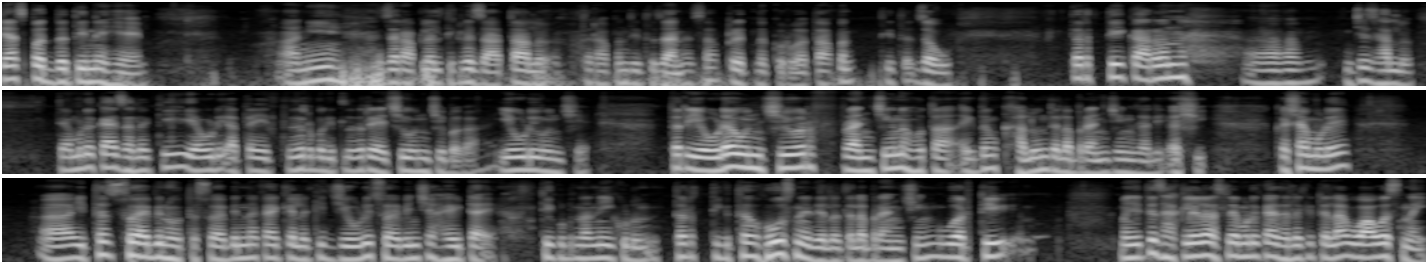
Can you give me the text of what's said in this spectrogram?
त्याच पद्धतीने हे आहे. आणि जर आपल्याला तिकडे जाता आलं तर आपण तिथं जाण्याचा प्रयत्न करू. आता आपण तिथं जाऊ. तर ते कारण जे झालं त्यामुळे काय झालं की एवढी आता इथं जर बघितलं तर याची उंची बघा. एवढी उंची आहे. तर एवढ्या उंचीवर ब्रांचिंग न होता एकदम खालून त्याला ब्रांचिंग झाली अशी. कशामुळे? इथंच सोयाबीन होतं. सोयाबीननं काय केलं की जेवढी सोयाबीनची हाईट आहे तिकडून आणि इकडून तर तिथं होऊच नाही दिलं त्याला ब्रांचिंग वरती म्हणजे ते झाकलेलं असल्यामुळे काय झालं की त्याला वावच नाही.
